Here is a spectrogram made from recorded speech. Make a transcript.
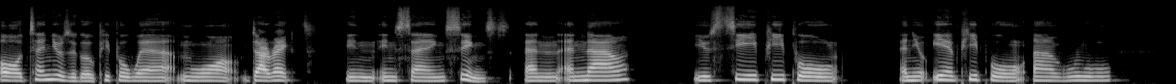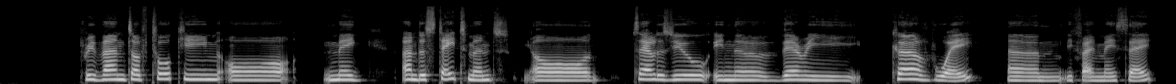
or ten years ago, people were more direct in in saying things, and and now you see people and you hear people uh, who prevent of talking or make understatement or tells you in a very curved way, um, if I may say,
